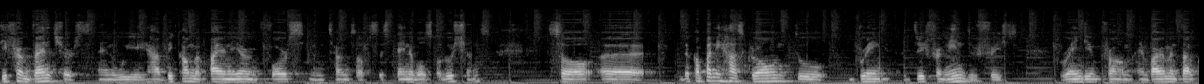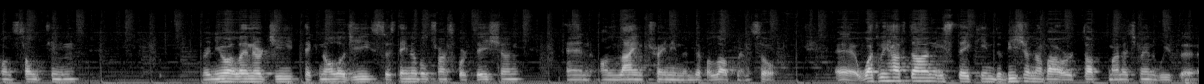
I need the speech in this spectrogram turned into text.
different ventures and we have become a pioneering force in terms of sustainable solutions. So uh, the company has grown to bring different industries ranging from environmental consulting, renewable energy, technology, sustainable transportation, and online training and development. So uh, what we have done is taking the vision of our top management with uh,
